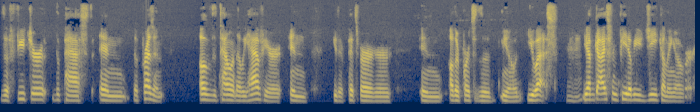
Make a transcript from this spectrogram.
the future, the past, and the present of the talent that we have here in either Pittsburgh or in other parts of the you know U.S. Mm-hmm. You have guys from PWG coming over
